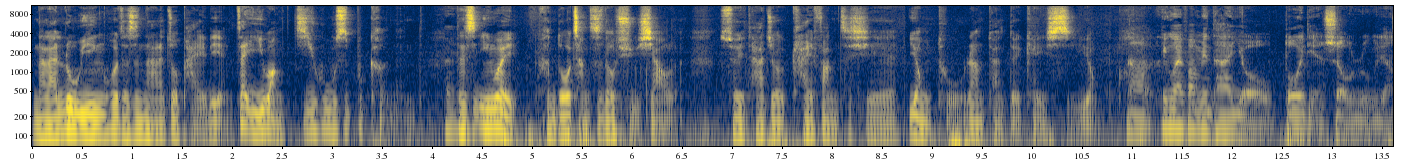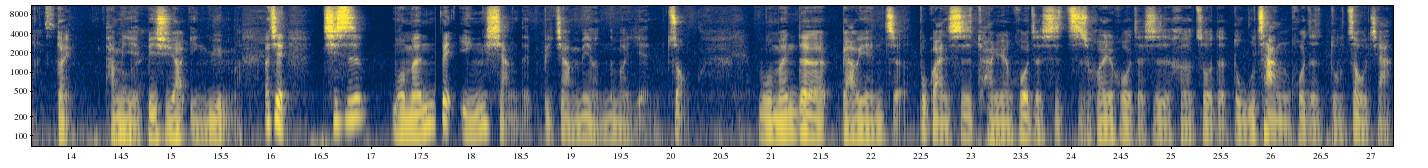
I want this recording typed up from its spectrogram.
拿来录音或者是拿来做排练，在以往几乎是不可能的，但是因为很多场次都取消了。所以他就开放这些用途，让团队可以使用。那另外一方面，他有多一点收入，这样子。对，他们也必须要营运嘛。而且，其实我们被影响的比较没有那么严重。我们的表演者，不管是团员，或者是指挥，或者是合作的独唱，或者独奏家，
